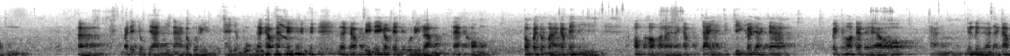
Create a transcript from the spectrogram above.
ผม ไม่ได้ยกย้ายมีหน้าก็บุรีชัยภูมินะครับนะครับปีนี้ก็เป็นบุรีรัมย์และของตรงไปตรงมาก็ไม่มีอ้อมคอมอะไรนะครับ ใจจริง ๆ ก็อยากจะไปทอดแถวทางเหนือเหนือๆนะครับ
